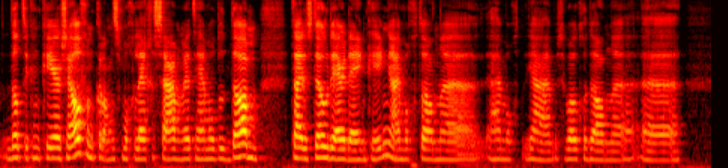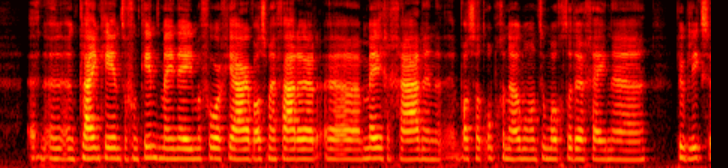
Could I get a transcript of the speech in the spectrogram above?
dat ik een keer zelf een krans mocht leggen samen met hem op de Dam tijdens dodenherdenking. Hij mocht dan, uh, hij mocht, ja, ze mogen dan uh, een, een, een kleinkind of een kind meenemen. Vorig jaar was mijn vader meegegaan en was dat opgenomen, want toen mochten er geen publieks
